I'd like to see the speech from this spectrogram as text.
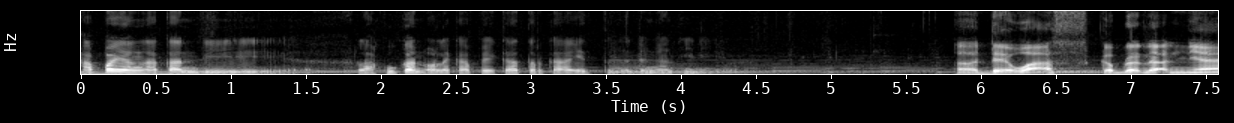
apa yang akan dilakukan oleh KPK terkait dengan ini? uh, Dewas keberadaannya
